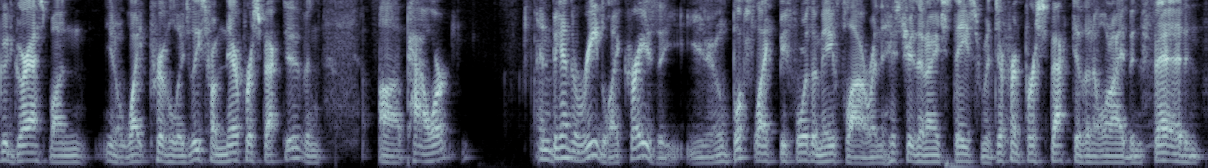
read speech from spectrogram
good grasp on, you know, white privilege, at least from their perspective and uh, power, and began to read like crazy. You know, books like Before the Mayflower and the history of the United States from a different perspective than what I'd been fed, and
